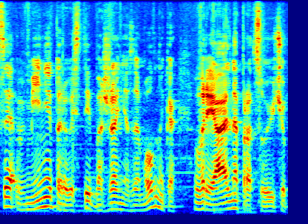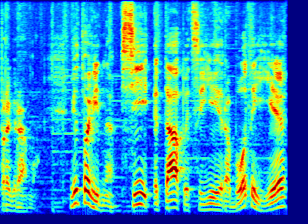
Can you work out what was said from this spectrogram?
це вміння перевести бажання замовника в реально працюючу програму. Відповідно, всі етапи цієї роботи є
